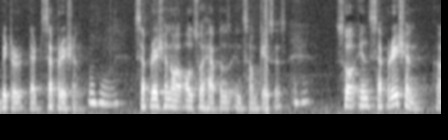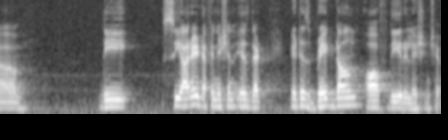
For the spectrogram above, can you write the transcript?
bitter that separation. Separation also happens in some cases. So in separation, um, the CRA definition is that it is breakdown of the relationship.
